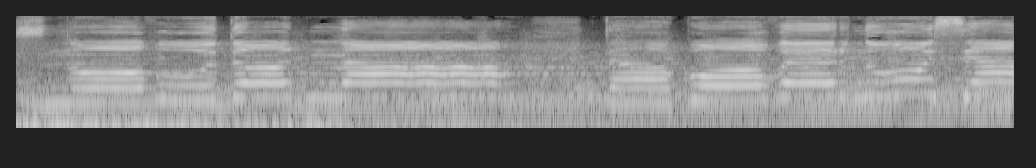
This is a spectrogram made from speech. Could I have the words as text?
Знову до дна, та повернуся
